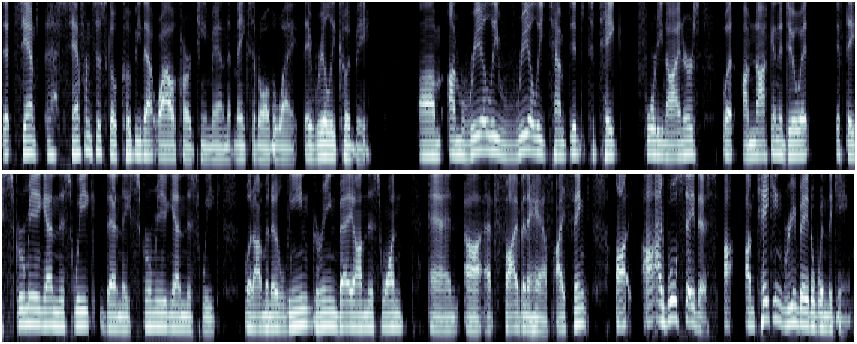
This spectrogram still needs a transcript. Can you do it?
that San San Francisco could be that wild card team, man, that makes it all the way. They really could be. Um, I'm really, really tempted to take 49ers, but I'm not going to do it. If they screw me again this week, then they screw me again this week. But I'm going to lean Green Bay on this one and uh, at five and a half. I think uh, I will say this I, I'm taking Green Bay to win the game.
